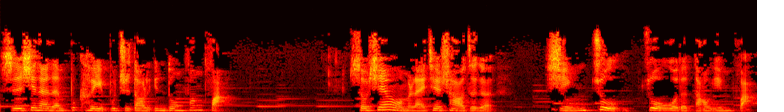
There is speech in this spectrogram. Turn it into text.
是现代人不可以不知道的运动方法。首先，我们来介绍这个行、住、坐、卧的导引法。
